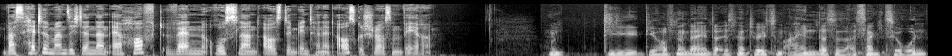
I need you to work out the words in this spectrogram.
Was hätte man sich denn dann erhofft, wenn Russland aus dem Internet ausgeschlossen wäre? Und die, die Hoffnung dahinter ist natürlich zum einen, dass es als Sanktion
